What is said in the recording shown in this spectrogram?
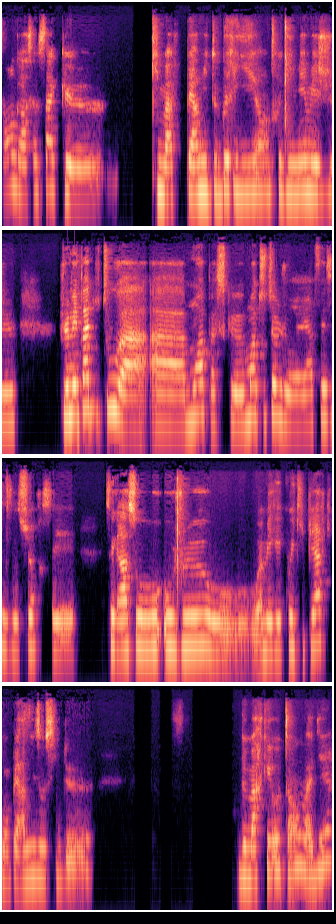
vraiment grâce à ça que, qui m'a permis de briller, entre guillemets, mais je je le mets pas du tout à, à moi parce que moi toute seule j'aurais rien fait, ça c'est sûr. C'est c'est grâce au, au jeu, au- à mes coéquipières qui m'ont permis aussi de, de marquer autant, on va dire.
